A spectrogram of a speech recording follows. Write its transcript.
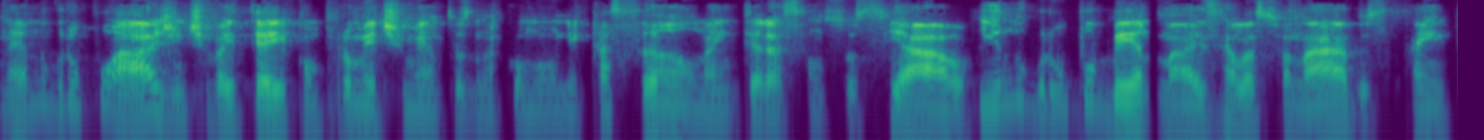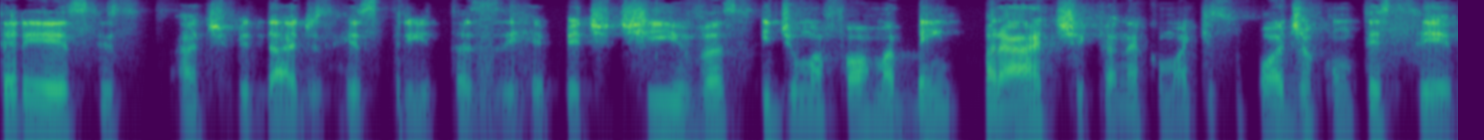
Né? No grupo A, a gente vai ter aí comprometimentos na comunicação, na interação social, e no grupo B, mais relacionados a interesses, atividades restritas e repetitivas, e de uma forma bem prática, né, como é que isso pode acontecer,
